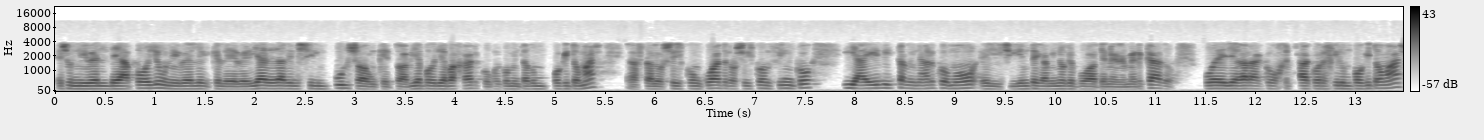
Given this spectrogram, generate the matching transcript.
es un nivel de apoyo, un nivel que le debería de dar ese impulso, aunque todavía podría bajar, como he comentado, un poquito más, hasta los 6,4 o 6,5, y ahí dictaminar como el siguiente camino que pueda tener el mercado. Puede llegar a, corregir un poquito más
